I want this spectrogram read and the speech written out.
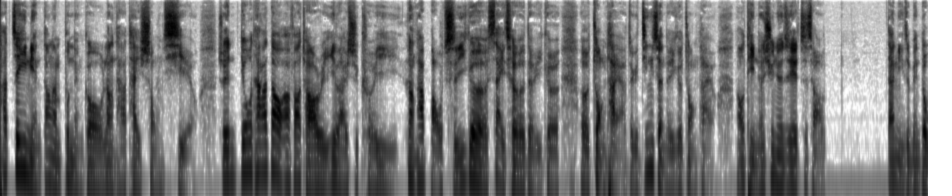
他这一年当然不能够让他太松懈哦，所以丢他到 a l p h a t a r i 一来是可以让他保持一个赛车的一个呃状态啊，这个精神的一个状态哦，然后体能训练这些至少丹尼这边都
